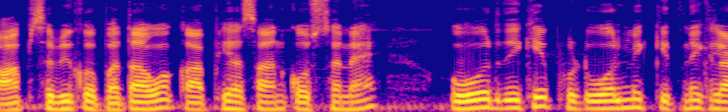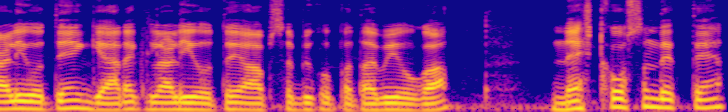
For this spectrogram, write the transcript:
आप सभी को पता होगा, काफ़ी आसान क्वेश्चन है। और देखिए फुटबॉल में कितने खिलाड़ी होते हैं? ग्यारह खिलाड़ी होते हैं, आप सभी को पता भी होगा। नेक्स्ट क्वेश्चन देखते हैं।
